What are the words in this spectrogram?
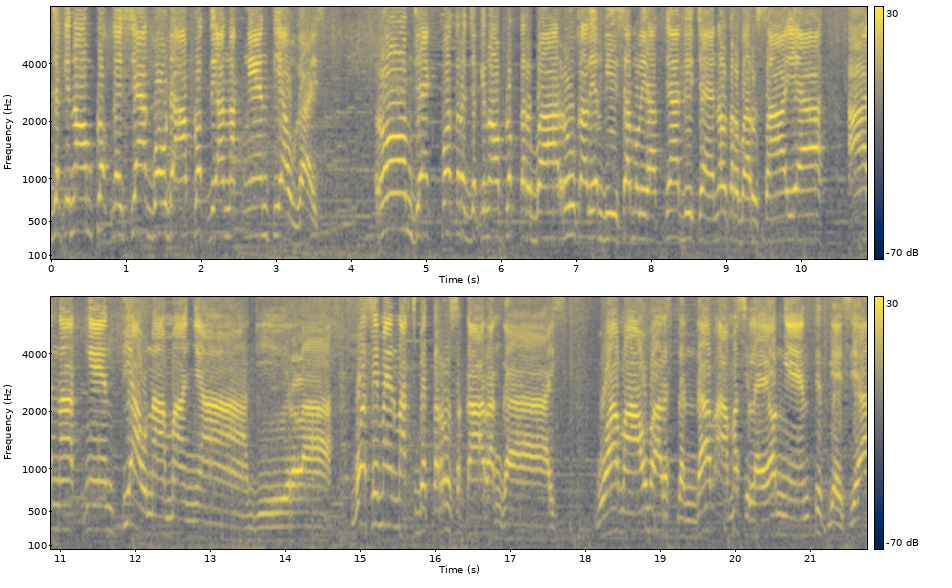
Rezeki nomplok guys ya. Gua udah upload di anak ngentiau guys. Room jackpot rezeki nomplok terbaru. Kalian bisa melihatnya di channel terbaru saya. Anak ngentiau namanya. Gila. Gua sih main max bet terus sekarang guys. Gua mau balas dendam sama si Leon ngentit guys ya.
